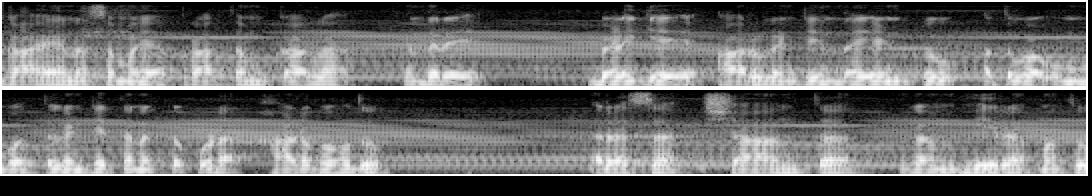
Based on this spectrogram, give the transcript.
ಗಾಯನ ಸಮಯ ಪ್ರಾಥಮ ಕಾಲ ಎಂದರೆ ಬೆಳಗ್ಗೆ ಆರು ಗಂಟೆಯಿಂದ ಎಂಟು ಅಥವಾ ಒಂಬತ್ತು ಗಂಟೆ ತನಕ ಕೂಡ ಹಾಡಬಹುದು. ರಸ ಶಾಂತ, ಗಂಭೀರ ಮತ್ತು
